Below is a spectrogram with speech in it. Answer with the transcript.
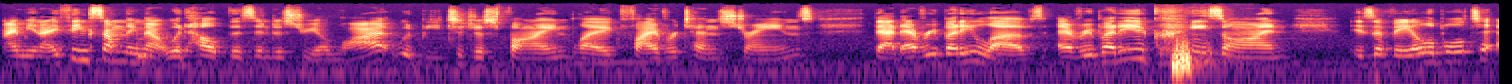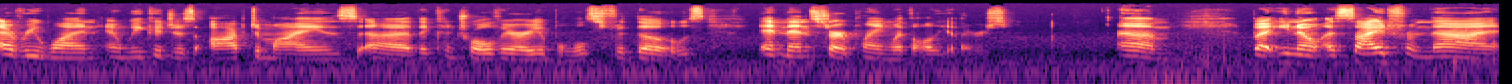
I mean, I think something that would help this industry a lot would be to just find like five or 10 strains that everybody loves, everybody agrees on, is available to everyone, and we could just optimize uh, the control variables for those and then start playing with all the others. Um, but, you know, aside from that,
